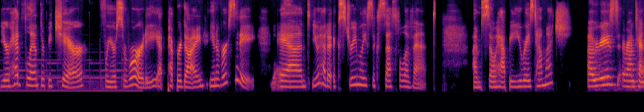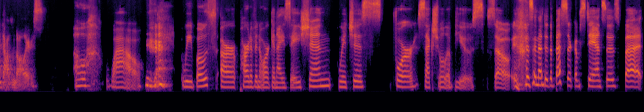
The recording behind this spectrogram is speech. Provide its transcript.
your head philanthropy chair for your sorority at Pepperdine University. Yes. And you had an extremely successful event. I'm so happy. You raised how much? Uh, we raised around $10,000. Oh, wow. we both are part of an organization which is for sexual abuse. So it wasn't under the best circumstances, but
